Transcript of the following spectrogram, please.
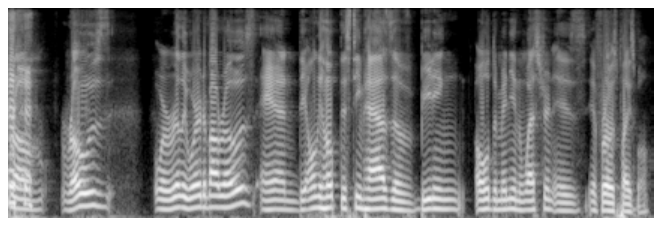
from Rose. We're really worried about Rose, and the only hope this team has of beating Old Dominion and Western is if Rose plays well.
